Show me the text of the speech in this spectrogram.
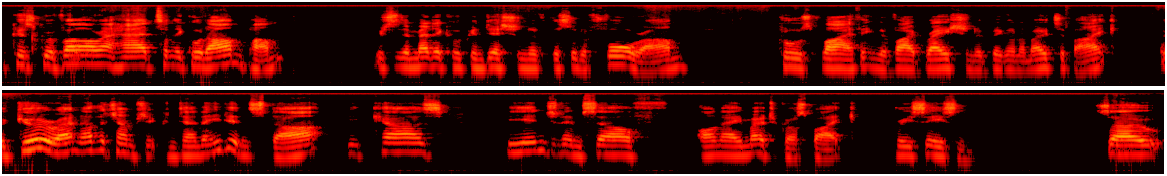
because Guevara had something called arm pump, which is a medical condition of the sort of forearm caused by, I think, the vibration of being on a motorbike. Ogura, another championship contender, he didn't start because he injured himself on a motocross bike pre-season. So,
